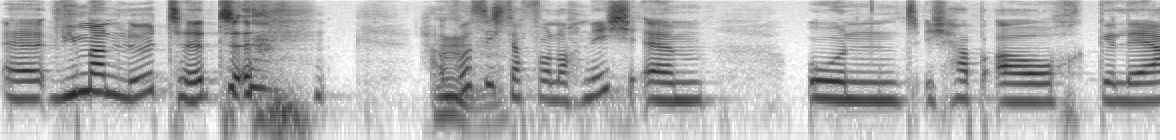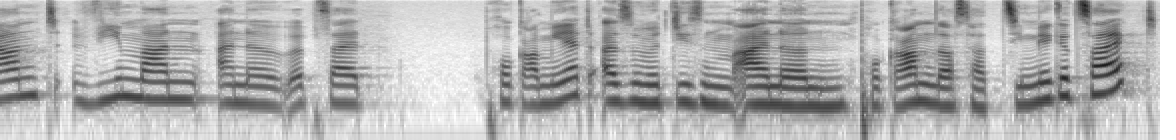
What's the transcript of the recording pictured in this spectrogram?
äh, wie man lötet. hm. Wusste ich davor noch nicht. Ähm, und ich habe auch gelernt, wie man eine Website programmiert, also mit diesem einen Programm, das hat sie mir gezeigt.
